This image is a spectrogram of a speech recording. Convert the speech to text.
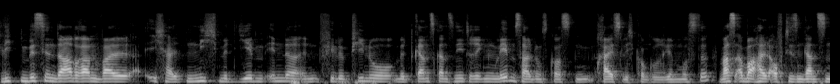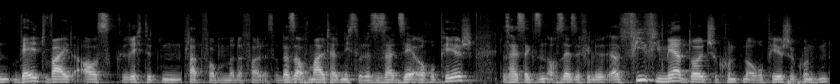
Liegt ein bisschen daran, weil ich halt nicht mit jedem Inder in Filipino mit ganz, ganz niedrigen Lebenshaltungskosten preislich konkurrieren musste, was aber halt auf diesen ganzen weltweit ausgerichteten Plattformen immer der Fall ist. Und das ist auf Malta halt nicht so. Das ist halt sehr europäisch. Das heißt, da sind auch sehr, sehr viele, also viel, viel mehr deutsche Kunden, europäische Kunden,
